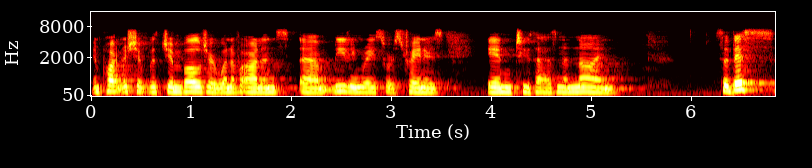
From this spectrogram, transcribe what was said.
in partnership with Jim Bolger, one of Ireland's um, leading racehorse trainers, in 2009. So this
